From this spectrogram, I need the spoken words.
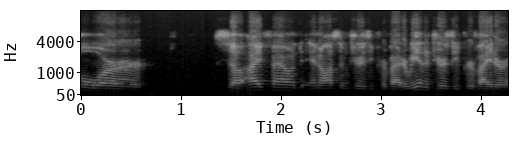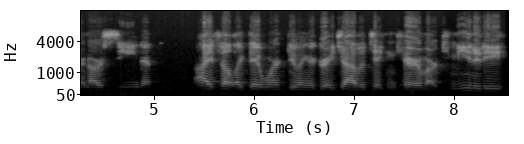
for so I found an awesome jersey provider. We had a jersey provider in our scene, and I felt like they weren't doing a great job of taking care of our community.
